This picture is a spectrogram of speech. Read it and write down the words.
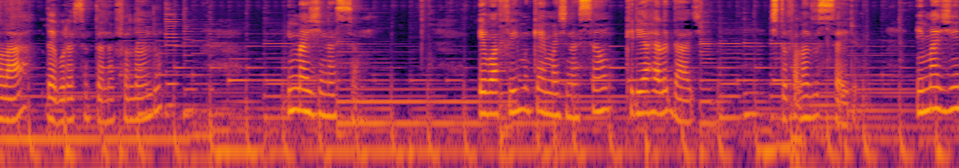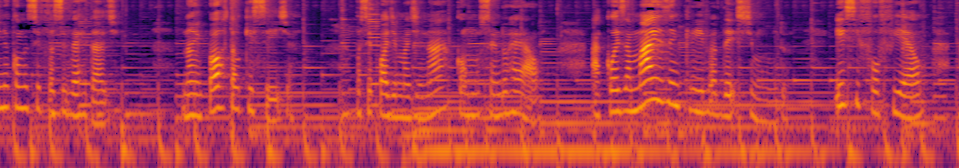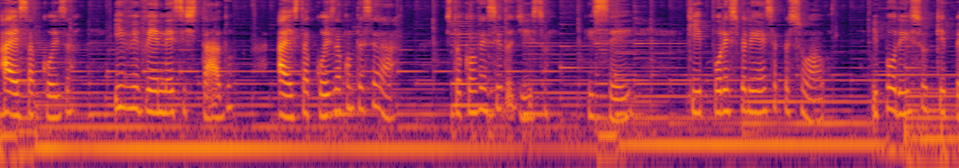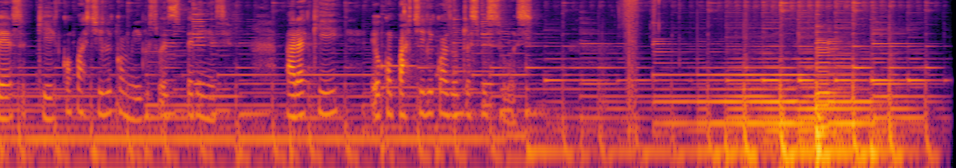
Olá, Débora Santana falando. Imaginação. Eu afirmo que a imaginação cria a realidade. Estou falando sério. Imagine como se fosse verdade. Não importa o que seja. Você pode imaginar como sendo real, a coisa mais incrível deste mundo. E se for fiel a essa coisa e viver nesse estado, a esta coisa acontecerá. Estou convencido disso e sei que por experiência pessoal e por isso que peço que compartilhe comigo suas experiências para que eu compartilhe com as outras pessoas.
